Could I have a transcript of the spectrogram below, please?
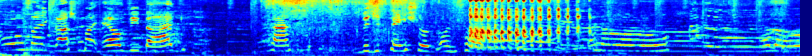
Oh my gosh, my LV bag has vegetation on top. Hello. Hello.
